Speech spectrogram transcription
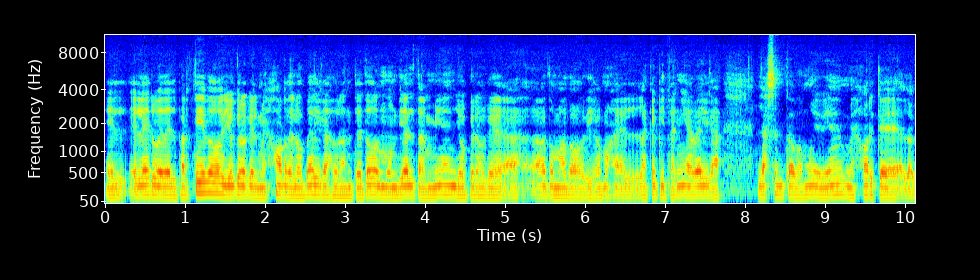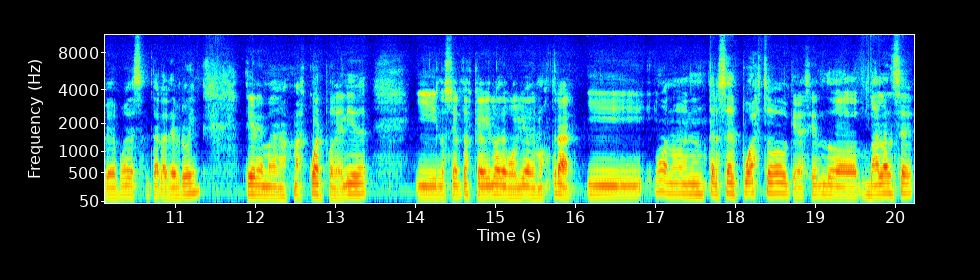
el, el, héroe del partido. Yo creo que el mejor de los belgas durante todo el mundial también. Yo creo que ha, ha tomado, digamos, el, la capitanía belga, la ha sentado muy bien, mejor que lo que puede sentar a De Bruyne. Tiene más, más cuerpo de líder. Y lo cierto es que hoy lo devolvió a demostrar. Y, y bueno, en un tercer puesto, que haciendo balance,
